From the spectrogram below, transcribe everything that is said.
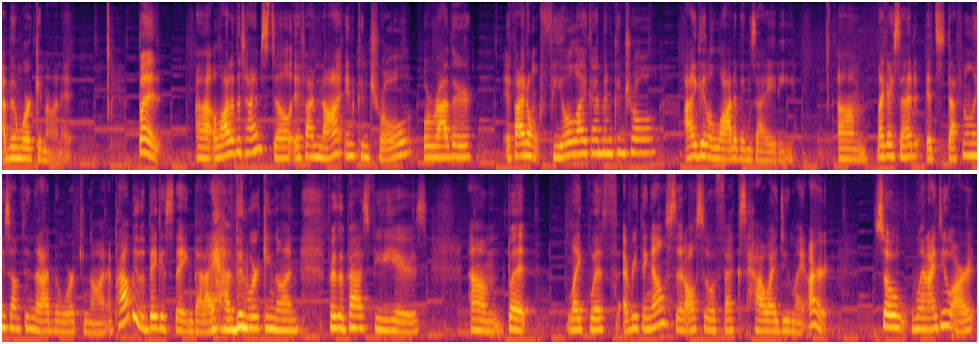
I've been working on it. But uh, a lot of the time, still, if I'm not in control, or rather, if I don't feel like I'm in control, I get a lot of anxiety. Um, like I said, it's definitely something that I've been working on, and probably the biggest thing that I have been working on for the past few years. Um, but like with everything else, it also affects how I do my art. So when I do art,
